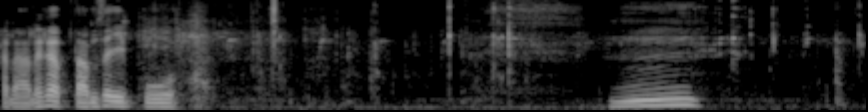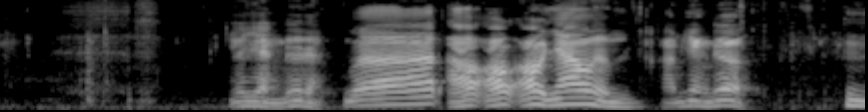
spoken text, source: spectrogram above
ขนาดเลยครับตำใส่อีปูอืมเยอะอย่างเด้อเด้อวัดเอาเอาเอาเงาเห็นถามอย่างเด้ออืม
